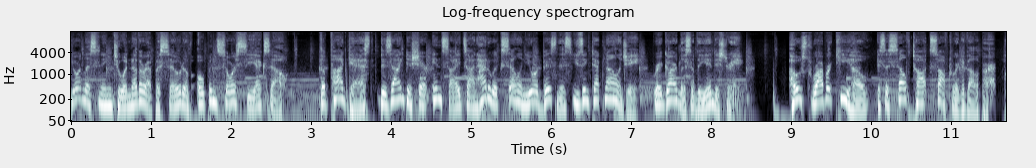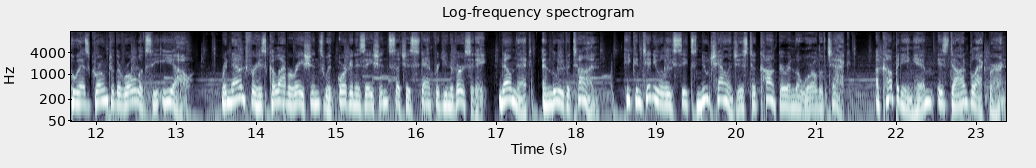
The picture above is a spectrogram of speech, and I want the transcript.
You're listening to another episode of Open Source CXO, the podcast designed to share insights on how to excel in your business using technology, regardless of the industry. Host Robert Kehoe is a self taught software developer who has grown to the role of CEO. Renowned for his collaborations with organizations such as Stanford University, Nelnet, and Louis Vuitton, he continually seeks new challenges to conquer in the world of tech. Accompanying him is Don Blackburn,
